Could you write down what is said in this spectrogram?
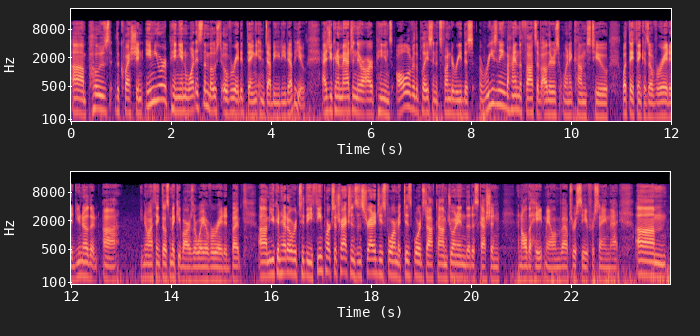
um, posed the question In your opinion, what is the most overrated thing in WDW? As you can imagine, there are opinions all over the place, and it's fun to read this reasoning behind the thoughts of others when it comes to what they think is overrated. You know that. Uh, you know, I think those Mickey bars are way overrated. But um, you can head over to the Theme Parks Attractions and Strategies forum at disboards.com, join in the discussion and all the hate mail I'm about to receive for saying that. Um,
